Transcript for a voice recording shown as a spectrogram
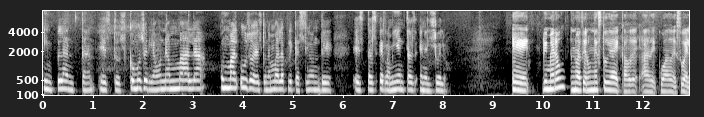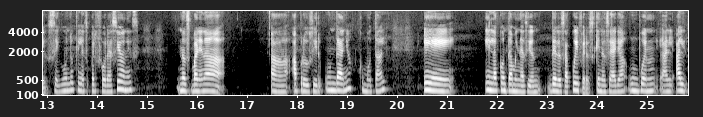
implantan estos. ¿Cómo sería una mala, un mal uso de esto, una mala aplicación de estas herramientas en el suelo? Eh, primero, no hacer un estudio adecuado, de suelo. Segundo, que las perforaciones nos vayan a, a, producir un daño como tal. Eh, en la contaminación de los acuíferos, que no se haya un buen... Al, al,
